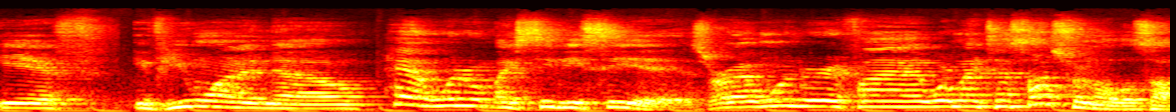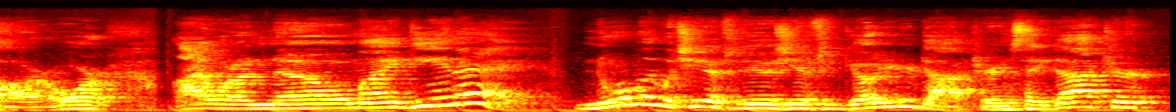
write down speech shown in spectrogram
if if you want to know, hey, I wonder what my CBC is, or I wonder if I where my testosterone levels are, or I want to know my DNA. Normally, what you have to do is you have to go to your doctor and say, Doctor,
